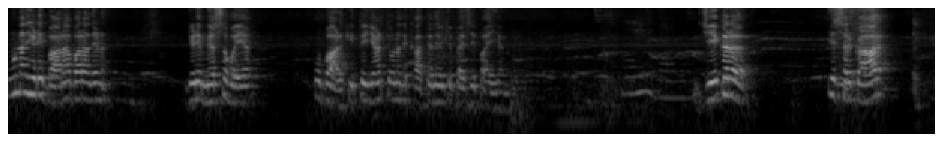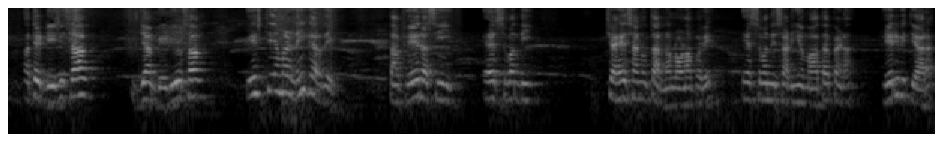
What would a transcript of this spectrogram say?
ਉਹਨਾਂ ਦੇ ਜਿਹੜੇ 12 12 ਦਿਨ ਜਿਹੜੇ ਮਿਸ ਹੋਏ ਆ, ਉਹ ਬਹਾਲ ਕੀਤੇ ਜਾਣ ਤੇ ਉਹਨਾਂ ਦੇ ਖਾਤਿਆਂ ਦੇ ਵਿੱਚ ਪੈਸੇ ਪਾਏ ਜਾਣ। ਜੇਕਰ ਇਹ ਸਰਕਾਰ ਅਤੇ ਡੀਸੀ ਸਾਹਿਬ ਜਾਂ ਵੀਡੀਓ ਸਾਹਿਬ ਇਸ ਤੇ ਅਮਲ ਨਹੀਂ ਕਰਦੇ, ਤਾਂ ਫਿਰ ਅਸੀਂ ਇਸ ਸੰਬੰਧੀ ਚਾਹੇ ਸਾਨੂੰ ਧਰਨਾ ਲਾਉਣਾ ਪਵੇ। ਇਸ ਸੰਬੰਧੀ ਸਾਡੀਆਂ ਮਾਤਾ ਭੈਣਾਂ ਫਿਰ ਵੀ ਤਿਆਰ ਆ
